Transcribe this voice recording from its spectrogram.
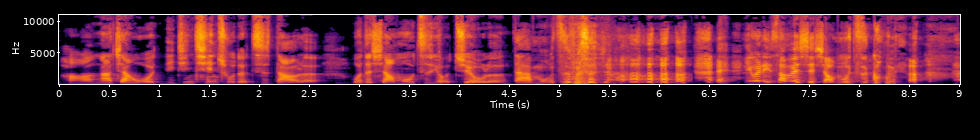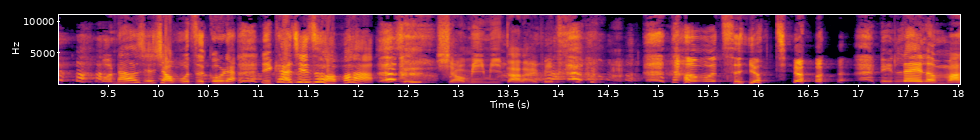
好，那这样我已经清楚的知道了，我的小拇指有救了。大拇指不是小，哎、欸，因为你上面写小拇指姑娘，我哪有写小拇指姑娘？你看清楚好不好？是小秘密大来宾，大拇指有救了。你累了吗？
